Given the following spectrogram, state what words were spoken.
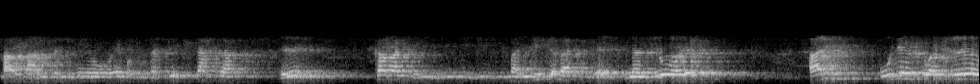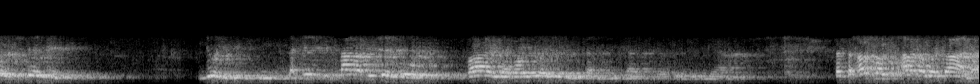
marumaru za kileo hebu kwa kisasa eh kama ni badilisha basi eh yazione ai ujenzi wa kileo tuseme ndio ni lakini kisimama vitendo bali ya mawili hivi vitamilika sasa Allah subhanahu wa ta'ala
